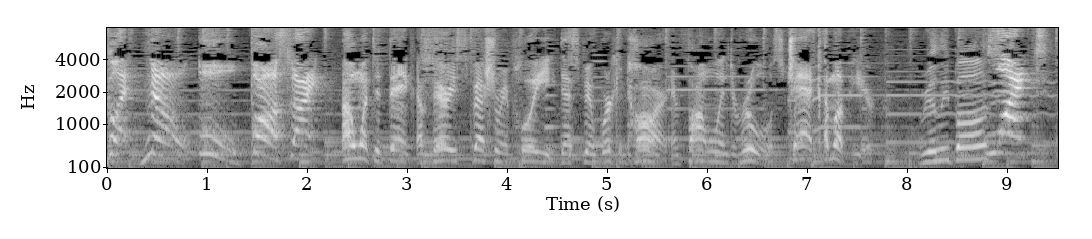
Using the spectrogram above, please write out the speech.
But no! Ooh, boss, I. I want to thank a very special employee that's been working hard and following the rules. Chad, come up here. Really, boss? What?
